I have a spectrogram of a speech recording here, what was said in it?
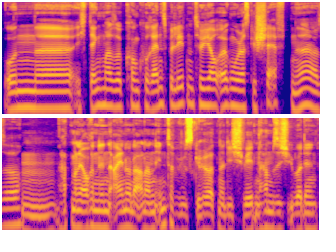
Und äh, ich denke mal, so Konkurrenz belebt natürlich auch irgendwo das Geschäft. Ne? Also Hm, Hat man ja auch in den ein oder anderen Interviews gehört, ne? die Schweden haben sich über den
